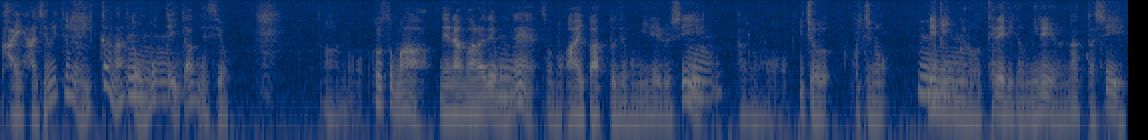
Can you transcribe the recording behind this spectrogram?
買い始めてもいいかなと思っていたんですよ。あのそうするとまあ寝ながらでもね、その iPad でも見れるし、うん。あの一応こっちのうんリビングのテレビでも見れるようになったし、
